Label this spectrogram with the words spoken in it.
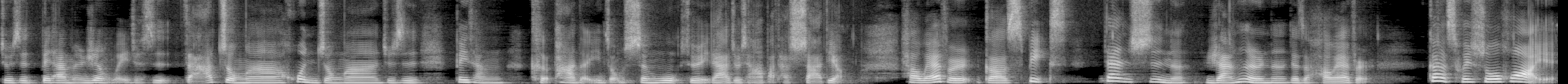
就是被他们认为就是杂种啊、混种啊，就是非常可怕的一种生物，所以大家就想要把它杀掉。However, God speaks，但是呢，然而呢，叫做 however，Gus 会说话耶，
